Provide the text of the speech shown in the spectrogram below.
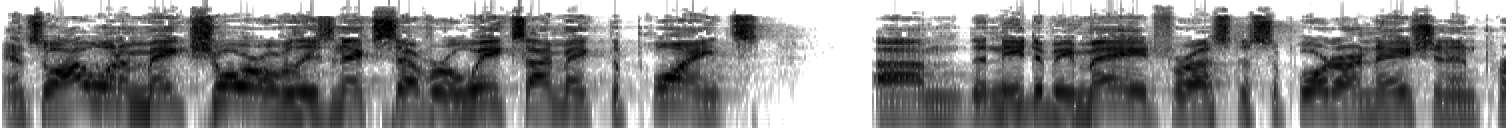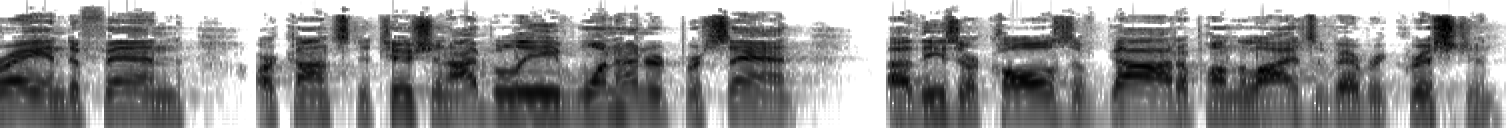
And so I want to make sure over these next several weeks I make the points um, that need to be made for us to support our nation and pray and defend our Constitution. I believe 100% uh, these are calls of God upon the lives of every Christian.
